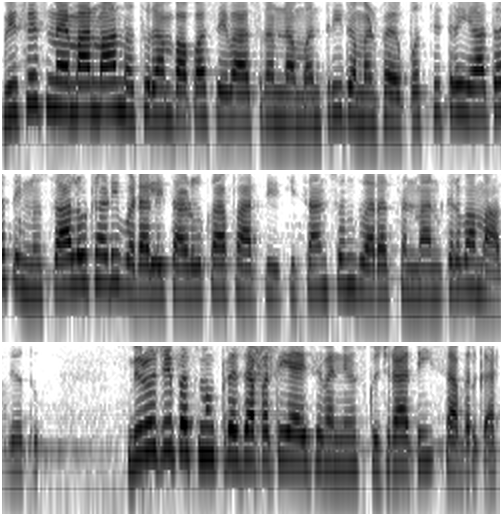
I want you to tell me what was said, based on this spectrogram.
વિશેષ મહેમાનમાં નથુરામ બાપા સેવા આશ્રમના મંત્રી રમણભાઈ ઉપસ્થિત રહ્યા હતા. તેમનું સાલ ઉઠાડી વડાલી તાલુકા ભારતીય કિસાન સંઘ દ્વારા સન્માન કરવામાં આવ્યું હતું. બ્યુરોજી પસમુખ Prajapati, I seven news Gujarati, Sabarkantha.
